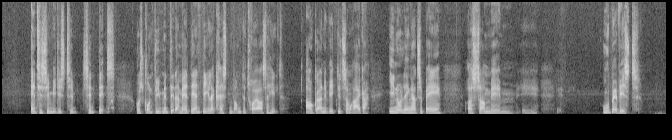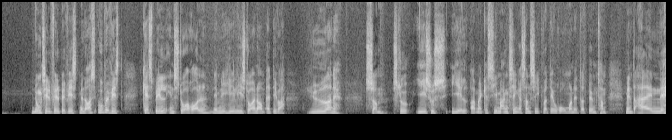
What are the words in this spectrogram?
antisemitisk tendens hos Grundtvig. Men det der med, at det er en del af kristendommen, det tror jeg også er helt afgørende vigtigt, som rækker endnu længere tilbage, og som øh, øh, ubevidst, i nogle tilfælde bevidst, men også ubevidst, kan spille en stor rolle, nemlig hele historien om, at det var jøderne, som slog Jesus ihjel. Og man kan sige mange ting, og sådan set var det jo romerne, der dømte ham. Men der er en øh,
